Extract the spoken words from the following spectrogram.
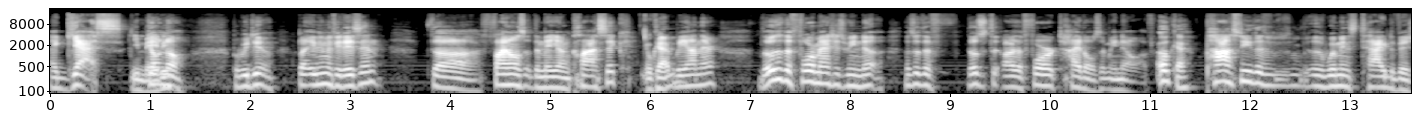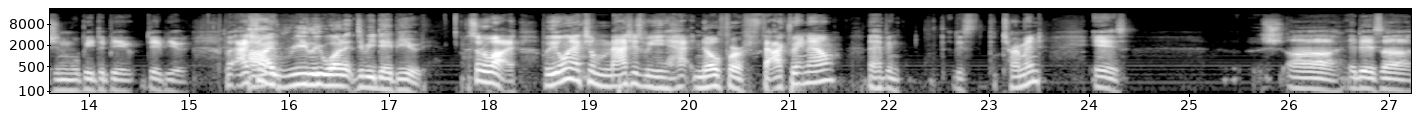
I guess. You may don't know, but we do. But even if it isn't, the finals of the Mae Young Classic Okay. will be on there. Those are the four matches we know. Those are the those are the four titles that we know of. Okay. Possibly the, the women's tag division will be debut debuted, but actually, I really want it to be debuted. so do I. But the only actual matches we ha- know for a fact right now that have been dis- determined is uh, it is uh,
